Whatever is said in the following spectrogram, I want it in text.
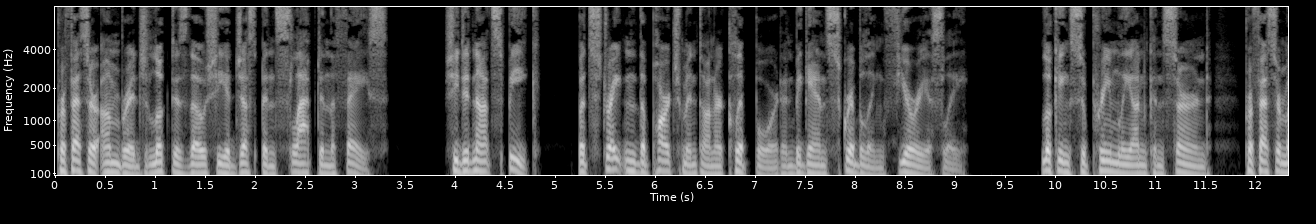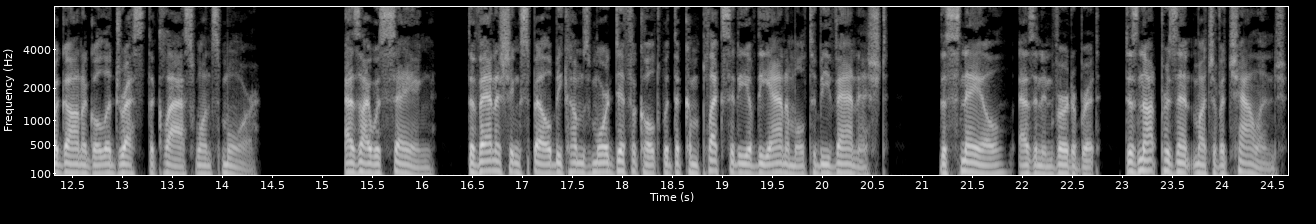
Professor Umbridge looked as though she had just been slapped in the face. She did not speak, but straightened the parchment on her clipboard and began scribbling furiously. Looking supremely unconcerned, Professor McGonagall addressed the class once more. As I was saying, the vanishing spell becomes more difficult with the complexity of the animal to be vanished. The snail, as an invertebrate, does not present much of a challenge.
